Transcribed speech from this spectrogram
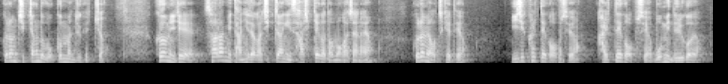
그럼 직장도 못 그만두겠죠. 그럼 이제 사람이 다니다가 직장이 40대가 넘어가잖아요. 그러면 어떻게 돼요? 이직할 데가 없어요. 갈 데가 없어요. 몸이 늙어요.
